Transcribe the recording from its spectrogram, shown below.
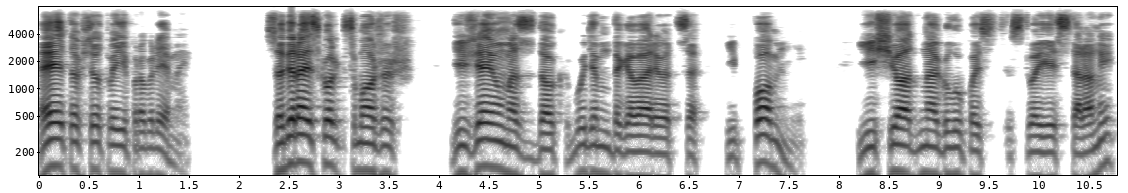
Это все твои проблемы. Собирай сколько сможешь. Езжаем в Моздок, будем договариваться. И помни, еще одна глупость с твоей стороны.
